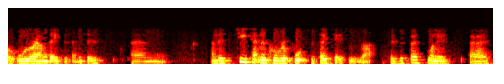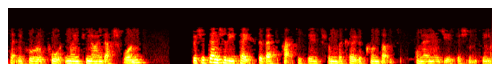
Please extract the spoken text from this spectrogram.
all around data centres. Um, and there's two technical reports associated with that. So the first one is uh, technical report 99-1, which essentially takes the best practices from the Code of Conduct on Energy Efficiency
